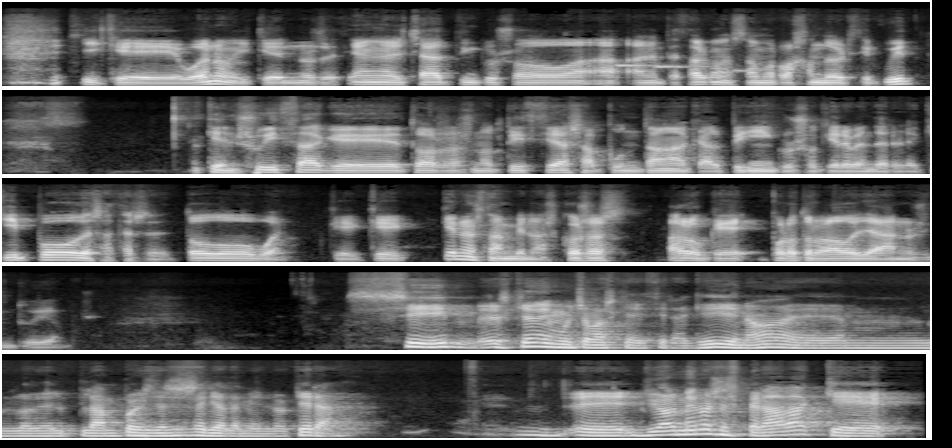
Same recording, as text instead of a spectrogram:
y que, bueno, y que nos decían en el chat, incluso a- al empezar, cuando estamos rajando el circuito, que en Suiza que todas las noticias apuntan a que Alpine incluso quiere vender el equipo, deshacerse de todo, bueno, que, que- no están bien las cosas, algo que por otro lado ya nos intuíamos. Sí, es que no hay mucho más que decir aquí, ¿no? Eh, lo del plan, pues ya se sabía también lo que era. Eh, yo al menos esperaba que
